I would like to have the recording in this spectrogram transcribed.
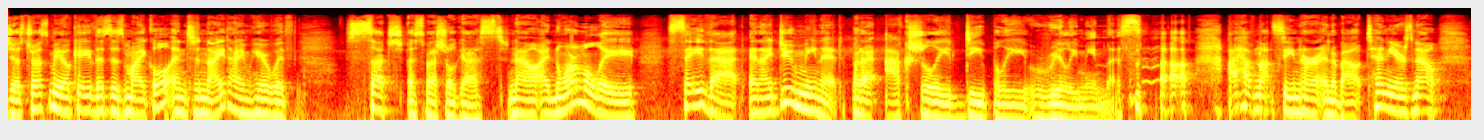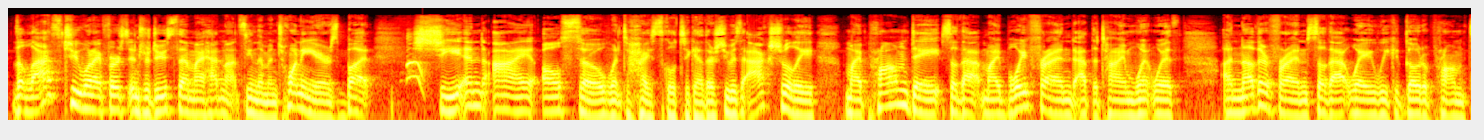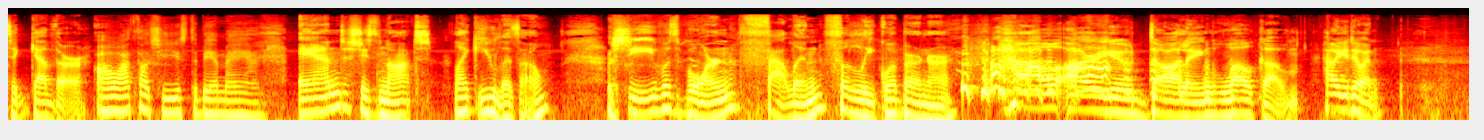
Just trust me, okay? This is Michael, and tonight I'm here with such a special guest. Now, I normally say that, and I do mean it, but I actually deeply, really mean this. I have not seen her in about 10 years. Now, the last two, when I first introduced them, I had not seen them in 20 years, but she and I also went to high school together. She was actually my prom date, so that my boyfriend at the time went with another friend, so that way we could go to prom together. Oh, I thought she used to be a man. And she's not like you, Lizzo. She was born Fallon Feliqua Burner. How are you, darling? Welcome. How are you doing?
